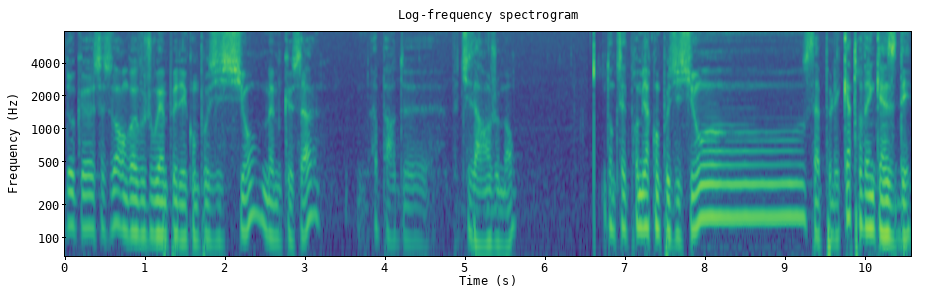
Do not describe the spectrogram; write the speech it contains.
Donc euh, ce soir, on va vous jouer un peu des compositions, même que ça, à part de petits arrangements. Donc cette première composition s'appelait 95D.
